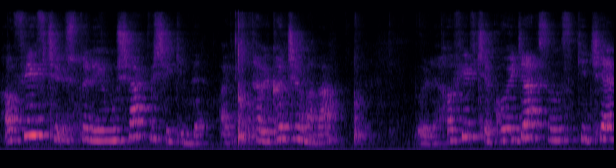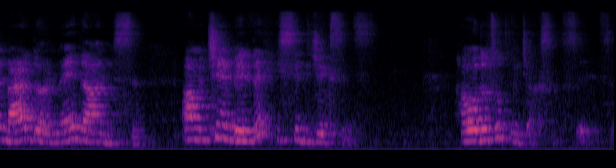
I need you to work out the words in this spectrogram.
Hafifçe üstüne yumuşak bir şekilde, tabii kaçırmadan böyle hafifçe koyacaksınız ki çember dönmeye devam etsin. Ama çemberi de hissedeceksiniz. Havada tutmayacaksınız elinizi.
